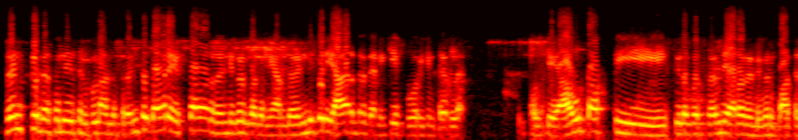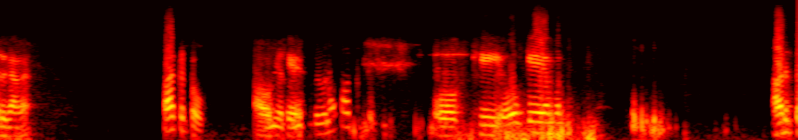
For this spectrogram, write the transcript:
ஃப்ரெண்ட்ஸ் கிட்ட சொல்லி வச்சிருக்கோம்ல அந்த ஃப்ரெண்ட்ஸை தவிர எக்ஸ்ட்ரா ஒரு ரெண்டு பேர் பார்த்துருக்கீங்க. அந்த ரெண்டு பேர் யாருன்றது எனக்கே இப்போ வரைக்கும் தெரியல. ஓகே அவுட் ஆஃப் தி சிலபஸ்ல இருந்து யாரோ ரெண்டு பேர் பார்த்துருக்காங்க. பார்க்கட்டும். அவங்க ஓகே ஓகே ஓகே அடுத்த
